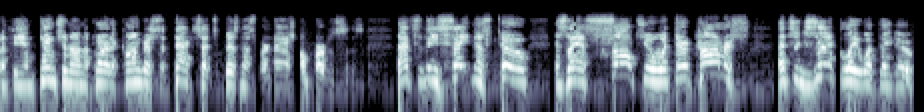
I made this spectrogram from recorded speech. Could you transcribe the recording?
with the intention on the part of Congress to tax such business for national purposes. That's what these Satanists do, is they assault you with their commerce. That's exactly what they do.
